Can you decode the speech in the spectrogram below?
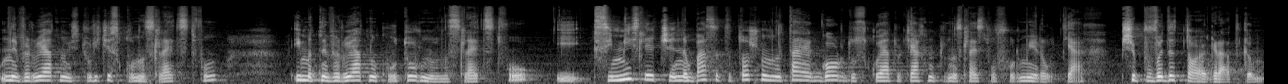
невероятно историческо наследство, имат невероятно културно наследство и си мисля, че на базата точно на тая гордост, която тяхното наследство формира от тях, ще поведат този град към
